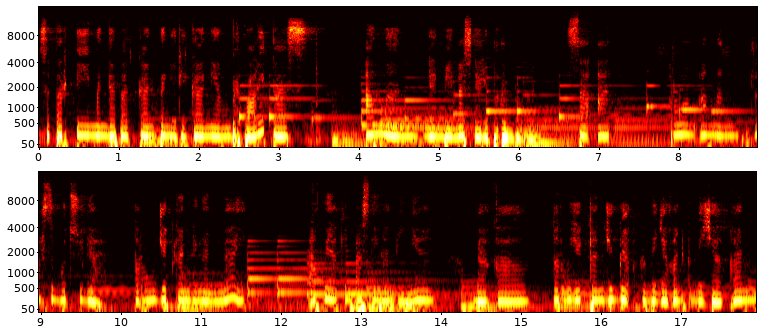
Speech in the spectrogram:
Seperti mendapatkan pendidikan yang berkualitas aman dan bebas dari perundungan. Saat ruang aman tersebut sudah terwujudkan dengan baik, aku yakin pasti nantinya bakal terwujudkan juga kebijakan-kebijakan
